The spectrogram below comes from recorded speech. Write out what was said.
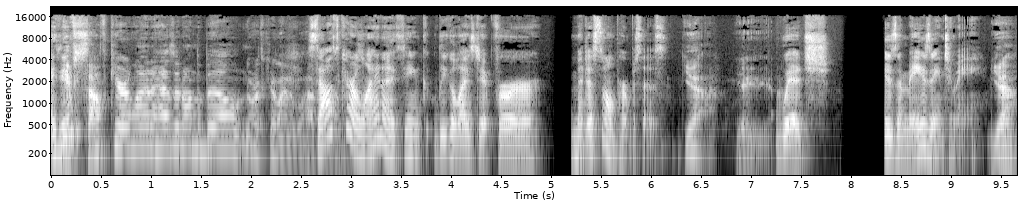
I think if South Carolina has it on the bill, North Carolina will have South. Carolina, I think, legalized it for medicinal purposes, Yeah, yeah, yeah, yeah. which is amazing to me. Yeah,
